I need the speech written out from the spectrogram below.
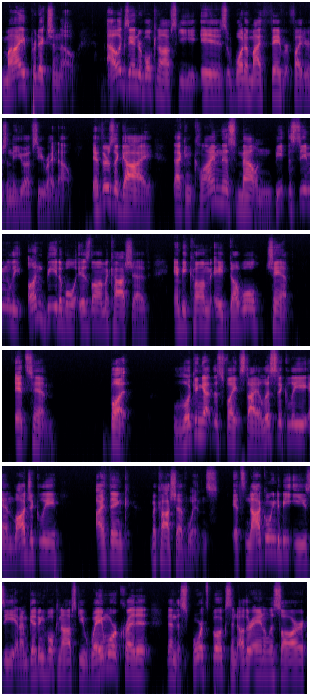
My prediction, though, Alexander Volkanovski is one of my favorite fighters in the UFC right now. If there's a guy that can climb this mountain, beat the seemingly unbeatable Islam Makhachev, and become a double champ, it's him. But looking at this fight stylistically and logically, I think Makhachev wins. It's not going to be easy, and I'm giving Volkanovski way more credit than the sports books and other analysts are.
